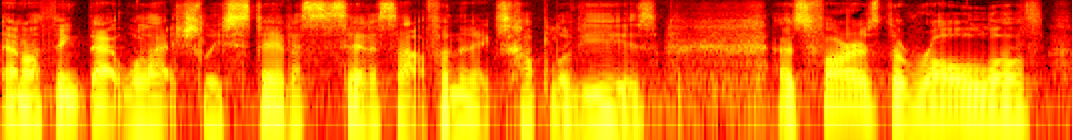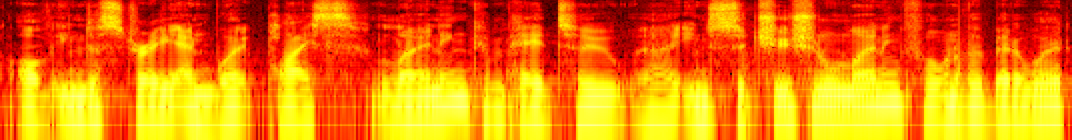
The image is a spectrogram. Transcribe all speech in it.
And I think that will actually set us, set us up for the next couple of years. As far as the role of, of industry and workplace learning compared to uh, institutional learning, for want of a better word,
